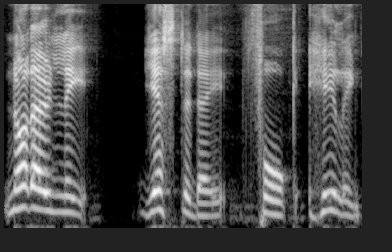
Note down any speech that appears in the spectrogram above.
not only yesterday for healing,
